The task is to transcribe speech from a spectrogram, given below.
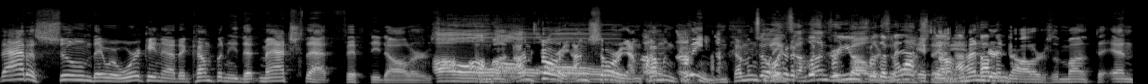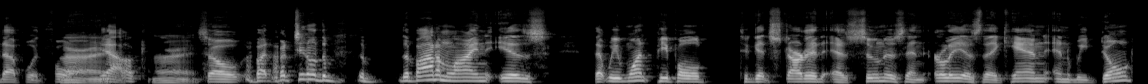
that assumed they were working at a company that matched that fifty dollars oh, a month. I'm sorry. I'm sorry. I'm coming clean. I'm coming so clean. It's a hundred for you for the match. It's hundred dollars a month to end up with four. All right. Yeah. Okay. All right. So, but but you know the the the bottom line is that we want people to get started as soon as and early as they can, and we don't,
